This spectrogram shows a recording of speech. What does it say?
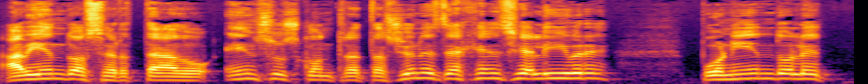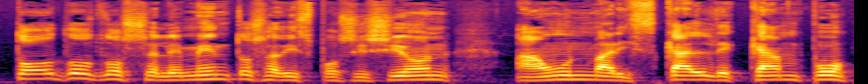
habiendo acertado en sus contrataciones de agencia libre, poniéndole todos los elementos a disposición a un mariscal de campo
